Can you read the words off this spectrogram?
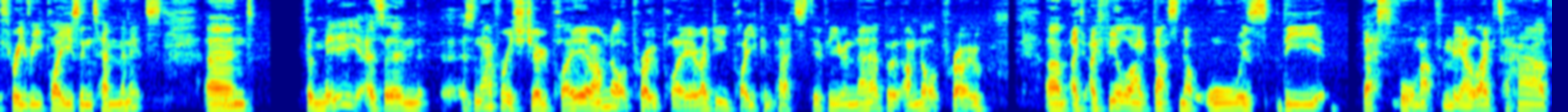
three replays in ten minutes. And mm. for me, as an as an average Joe player, I'm not a pro player. I do play competitive here and there, but I'm not a pro. Um, I, I feel like that's not always the best format for me. I like to have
